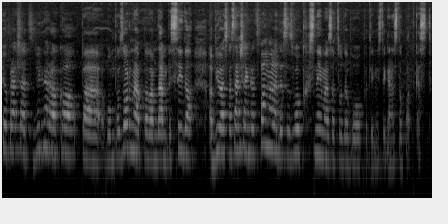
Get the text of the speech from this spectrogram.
kaj vprašati, dvigne roko, pa bom pozorna, pa vam dam besedo. Bi vas pa sam še enkrat spomnila, da se zvok snema, zato da bo potem iz tega nastal podcast.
